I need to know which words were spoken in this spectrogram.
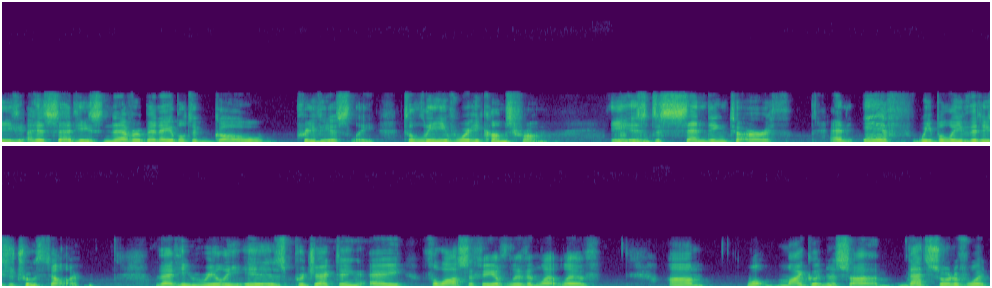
He has said he's never been able to go previously to leave where he comes from. He is descending to Earth. And if we believe that he's a truth teller, that he really is projecting a philosophy of live and let live, um, well, my goodness, uh, that's sort of what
